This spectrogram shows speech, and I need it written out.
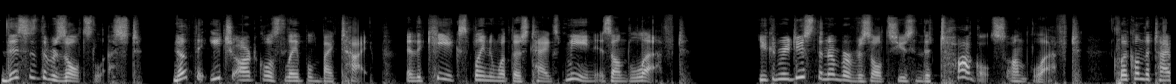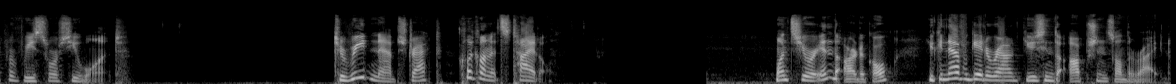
This is the results list. Note that each article is labeled by type, and the key explaining what those tags mean is on the left. You can reduce the number of results using the toggles on the left. Click on the type of resource you want. To read an abstract, click on its title. Once you are in the article, you can navigate around using the options on the right.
